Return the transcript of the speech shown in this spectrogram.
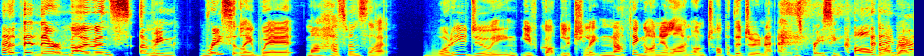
But then there are moments. I mean, recently where my husband's like, what are you doing? You've got literally nothing on. You're lying on top of the doona and it's freezing cold. I'm going,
